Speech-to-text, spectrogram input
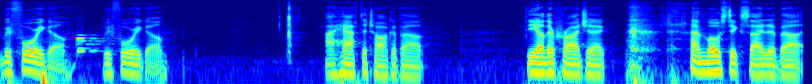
before we go, before we go, I have to talk about the other project that I'm most excited about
